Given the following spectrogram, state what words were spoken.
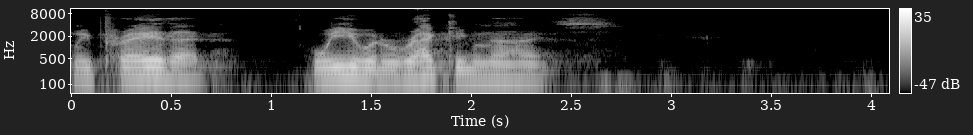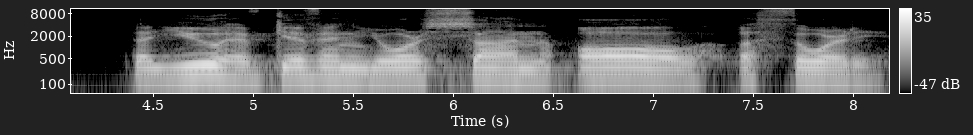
We pray that we would recognize that you have given your Son all authority.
